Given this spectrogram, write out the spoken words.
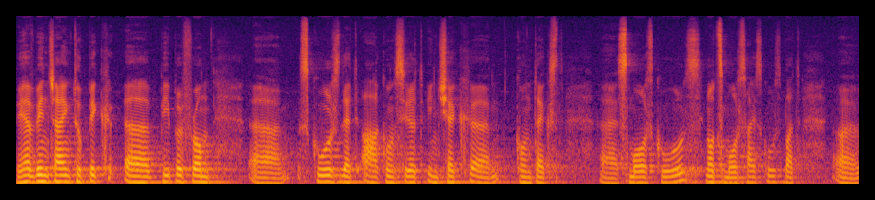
We have been trying to pick uh, people from uh, schools that are considered in Czech um, context uh, small schools, not small size schools, but uh,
